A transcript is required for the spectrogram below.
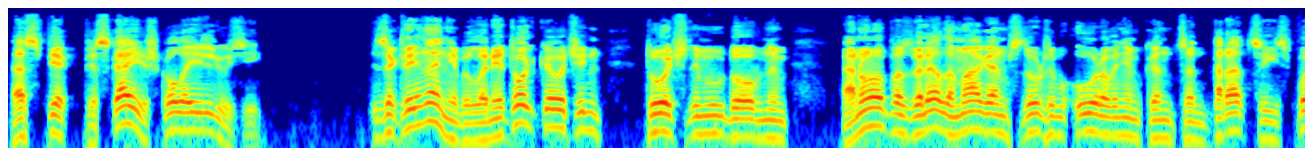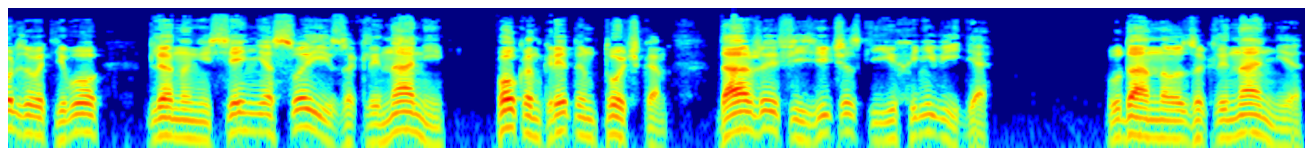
аспект песка и школа иллюзий. Заклинание было не только очень точным и удобным, оно позволяло магам с нужным уровнем концентрации использовать его для нанесения своих заклинаний по конкретным точкам, даже физически их не видя. У данного заклинания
